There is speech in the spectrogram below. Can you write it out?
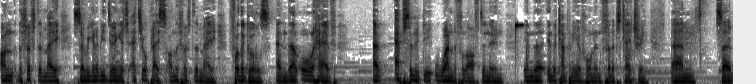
on the fifth of May, so we're going to be doing it at your place on the fifth of May for the girls, and they'll all have an absolutely wonderful afternoon in the in the company of Horn and Phillips Catering. Um, so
